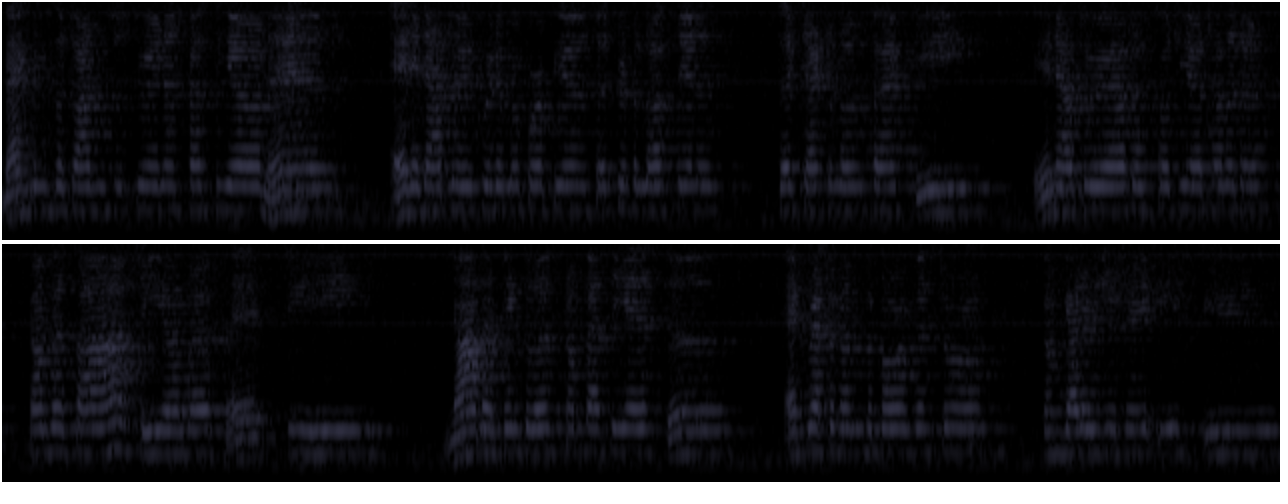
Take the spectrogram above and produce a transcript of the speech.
magnum satanus sustuinas passiones, et in atu quidem approprios et tribulationis, spectaculum facti, in atu autum societalita, conversatium affecti, namen vinculus compassiestus, et repidum bonorum vestorum, cum congadisce istis,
